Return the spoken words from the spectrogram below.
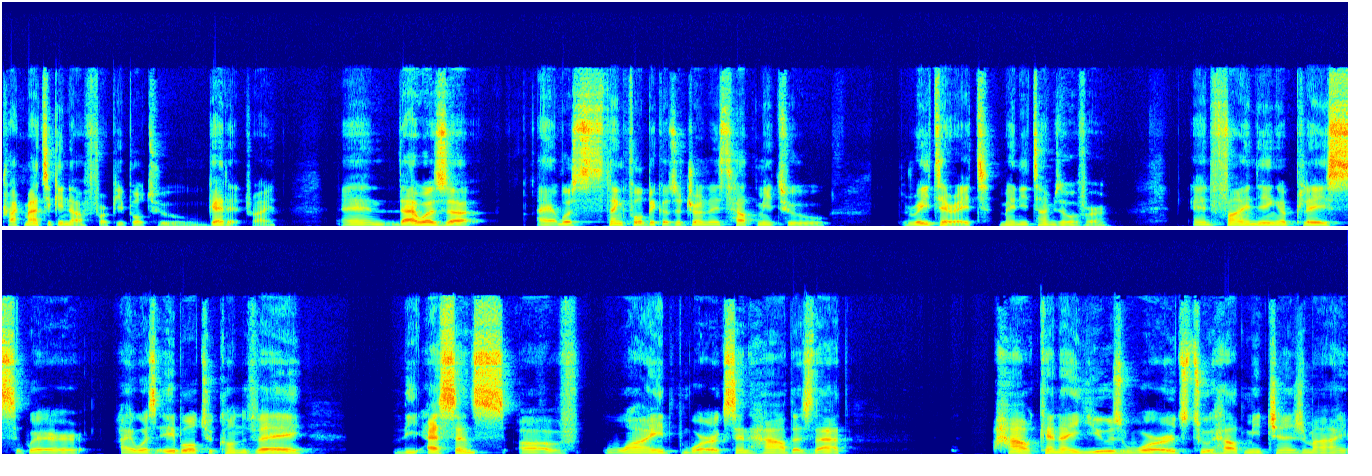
pragmatic enough for people to get it right and that was uh, i was thankful because a journalist helped me to reiterate many times over and finding a place where I was able to convey the essence of why it works and how does that how can I use words to help me change my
